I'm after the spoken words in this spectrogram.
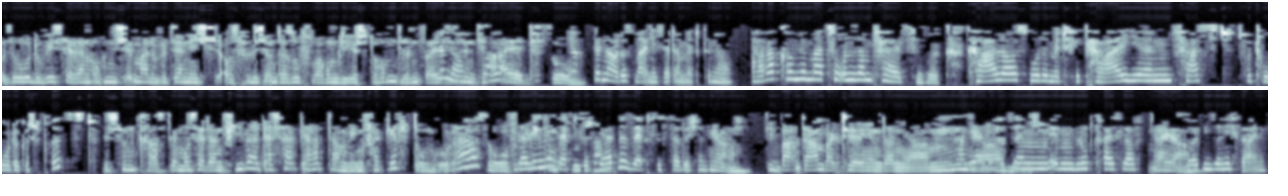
so, du weißt ja dann auch nicht immer, da wird ja nicht ausführlich untersucht, warum die gestorben sind, weil genau. sie sind ja, ja. alt. So. Ja, genau, das meine ich ja damit. Genau. Aber kommen wir mal zu unserem Fall zurück. Carlos wurde mit Fäkalien fast zu Tode gespritzt. Ist schon krass. Der muss ja dann Fieber deshalb gehabt haben, wegen Vergiftung, oder? So oder wegen der Sepsis. Der hat eine Sepsis dadurch entwickelt. Ja, die ba Darmbakterien dann ja. Hm, die haben ja, ja nichts im, im, Blutkreislauf. Naja. Sollten sie nicht sein.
